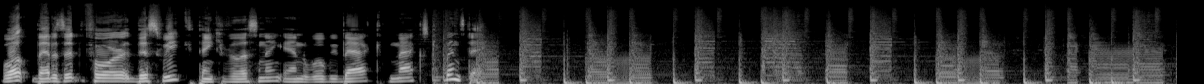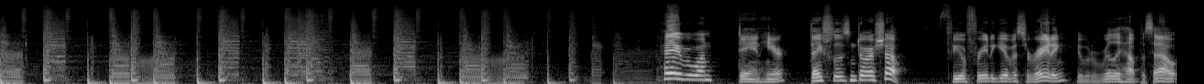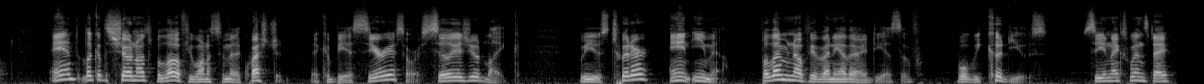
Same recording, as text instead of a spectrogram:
Well, that is it for this week. Thank you for listening, and we'll be back next Wednesday. Hey everyone, Dan here. Thanks for listening to our show. Feel free to give us a rating, it would really help us out. And look at the show notes below if you want to submit a question. It could be as serious or as silly as you would like. We use Twitter and email, but let me know if you have any other ideas of what we could use. See you next Wednesday.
